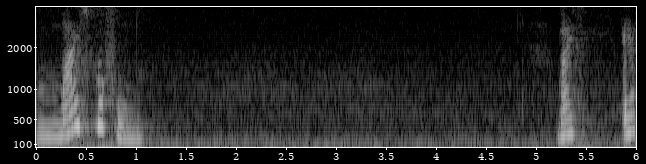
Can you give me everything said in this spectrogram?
mais profundo. Mas é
